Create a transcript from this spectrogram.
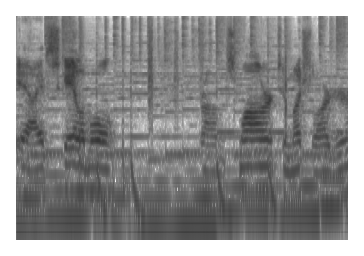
yeah, it's scalable from smaller to much larger.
